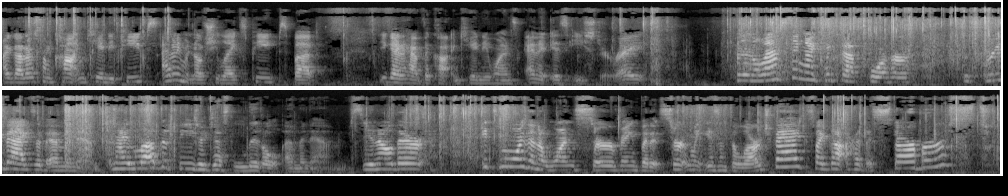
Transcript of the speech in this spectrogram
I got her some cotton candy peeps. I don't even know if she likes peeps, but you gotta have the cotton candy ones. And it is Easter, right? And then the last thing I picked up for her was three bags of M&Ms. And I love that these are just little M&Ms. You know, they're, it's more than a one serving, but it certainly isn't the large bag. So I got her the Starburst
